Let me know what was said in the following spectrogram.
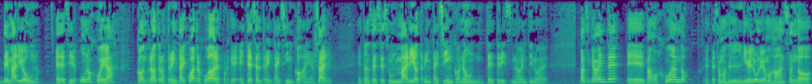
de Mario 1. Es decir, uno juega contra otros 34 jugadores, porque este es el 35 aniversario. Entonces es un Mario 35, no un Tetris 99. Básicamente eh, vamos jugando, empezamos del nivel 1 y vamos avanzando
